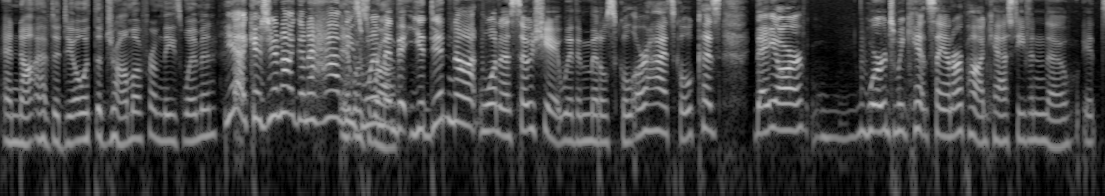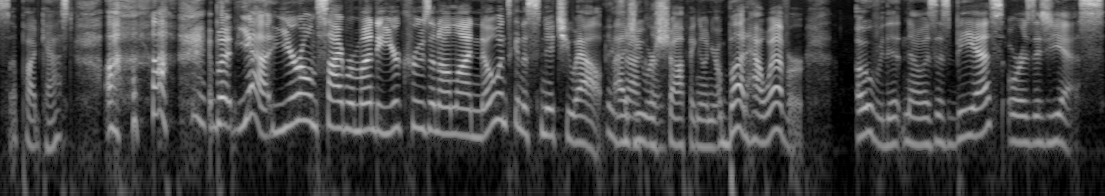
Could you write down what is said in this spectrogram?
and not have to deal with the drama from these women. Yeah, because you're not going to have these women rough. that you did not want to associate with in middle school or high school because they are words we can't say on our podcast, even though it's a podcast. but yeah, you're on Cyber Monday, you're cruising online. No one's going to snitch you out as you were shopping on your own. But however, over the now, is this BS or is this yes?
